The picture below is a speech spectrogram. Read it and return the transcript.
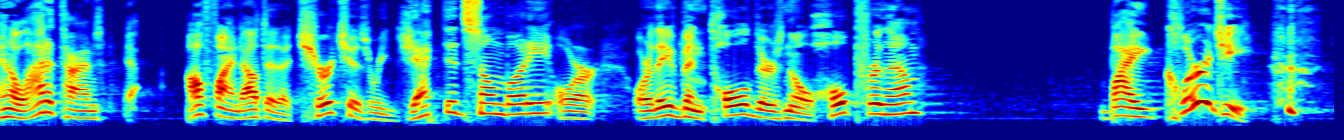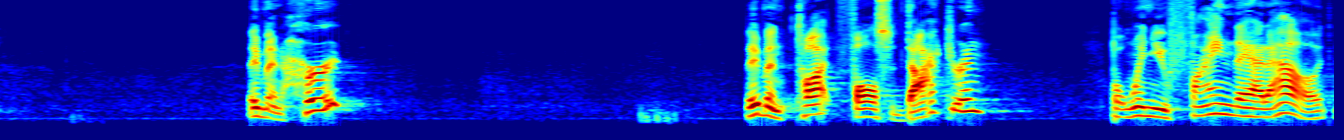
And a lot of times, I'll find out that a church has rejected somebody or, or they've been told there's no hope for them by clergy. they've been hurt, They've been taught false doctrine. But when you find that out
